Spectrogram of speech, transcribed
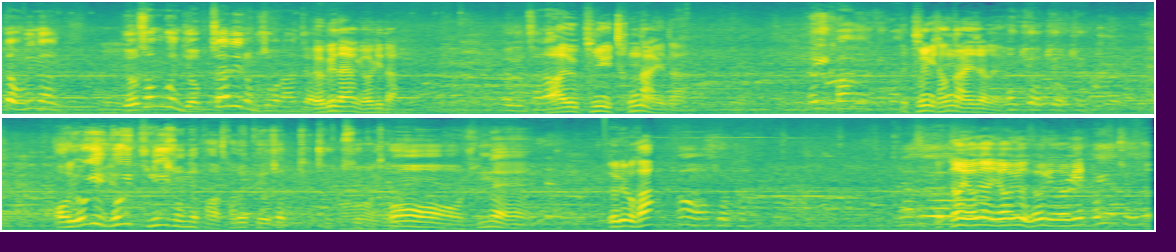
일단 우리는 여성분 옆자리를 무조건 앉아. 여기, 여기다 형 여기다. 여기 괜찮아? 아 여기 분위기 장난 아니다. 여기 가, 여기 가. 분위기 장난 아니잖아요. 오케이 오케이 오케이. 어 여기 여기 분위기 좋네. 바, 바로 옆에 여자 두, 두, 두, 어, 어, 어 좋네. 여기로 가? 어 오케이 오케이. 안녕하세요. 형 여기 여기 여기 여기. 여기 앉죠 여기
